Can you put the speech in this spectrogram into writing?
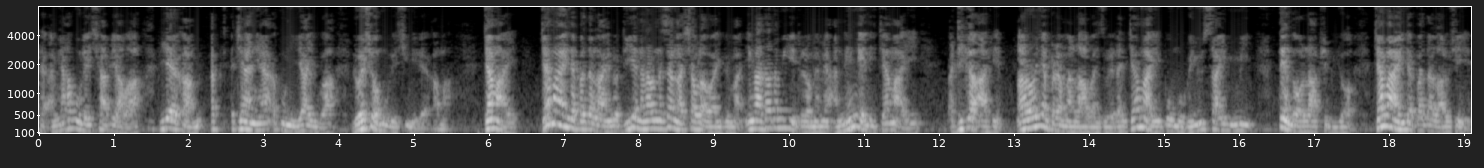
ထက်အများကိုလည်းချပြပါပြီးတဲ့အခါအအကြံဉာဏ်အကူအညီရယူပါလွဲလျှော်မှုတွေရှိနေတဲ့အခါမှာကျမ်းမာရေးကျမ်းမာရေးနဲ့ပတ်သက်လာရင်တော့ဒီရ2025 6လပိုင်းအတွင်းမှာအင်္ဂါသားသမီးတွေတော်တော်များများအနည်းငယ်လေးကျမ်းမာရေး အဓိကအားဖြင့်အာရောညံပရမန်လာပန်ဆိုတဲ့အတိုင်းကျမ်းမာရေးပုံမှုဂယုဆိုင်မိတင့်တော်လာဖြစ်ပြီးတော့ကျမ်းမာရေးနဲ့ပတ်သက်လာလို့ရှိရင်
